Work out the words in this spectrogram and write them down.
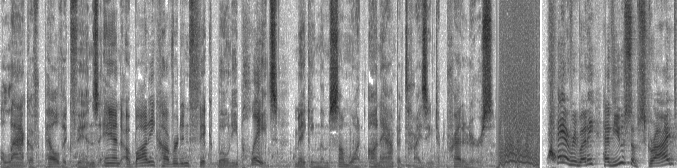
a lack of pelvic fins, and a body covered in thick bony plates, making them somewhat unappetizing to predators. Hey everybody, have you subscribed?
